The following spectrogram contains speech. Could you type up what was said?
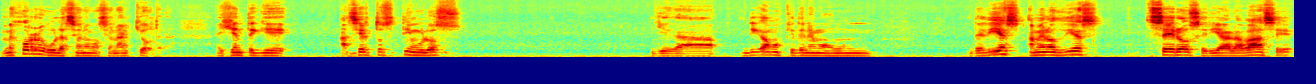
mejor regulación emocional que otra. Hay gente que a ciertos estímulos llega, digamos que tenemos un de 10 a menos 10 0 sería la base,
